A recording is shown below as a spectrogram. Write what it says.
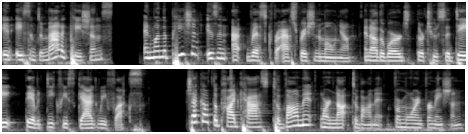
in asymptomatic patients, and when the patient isn't at risk for aspiration pneumonia. In other words, they're too sedate, they have a decreased gag reflex. Check out the podcast To Vomit or Not to Vomit for more information.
